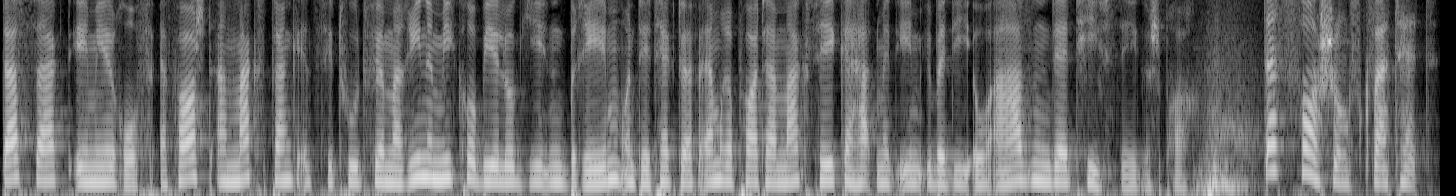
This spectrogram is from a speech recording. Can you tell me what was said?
Das sagt Emil Ruff. Er forscht am Max-Planck-Institut für Marine Mikrobiologie in Bremen und Detektor FM-Reporter Max Heke hat mit ihm über die Oasen der Tiefsee gesprochen. Das Forschungsquartett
